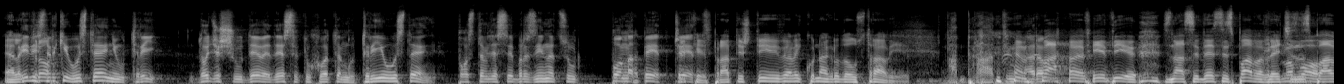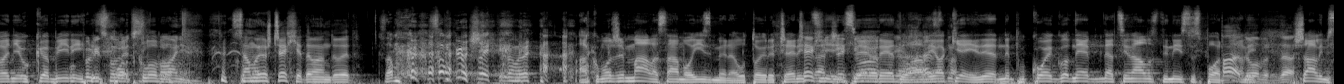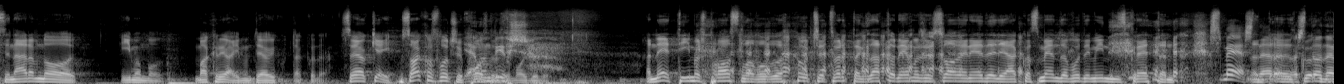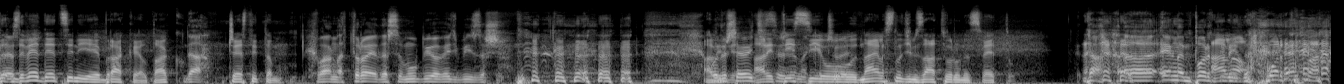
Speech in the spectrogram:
elektro. Vidi, Srki, ustajanje u 3. Dođeš u 9-10 u hotelu, 3 ustajanje. Postavlja se brzinac u pola 5, 5. Čekaj, pratiš ti veliku nagradu Australije? Pa pratim, naravno. Ma, vidi, zna se gde se spava, vreće za Imamo- spavanje u kabini iz smo sport kluba. spavanje. Samo još Čehije da vam dovedu. Samo, samo još jednom reći. Ako može mala samo izmena u toj rečenici Čekaj, i čekaj, sve je u redu, ali jasno. okej, ne, ne, koje god ne, nacionalnosti nisu sporne. Pa, ali dobro, da. Šalim se, naravno, imamo, makar ja imam devojku, tako da. Sve je okej. U svakom slučaju, Ja pozdrav za moj ljubav. A ne, ti imaš proslavu u četvrtak, zato ne možeš ove nedelje, ako smem da budem indiskretan. Smeš, naravno, što da ne D- Dve decenije braka, je li tako? Da. Čestitam. Hvala, troje da sam ubio, već bi izašao. Ali, ali ti si u najslađem zatvoru na svetu. Da, uh, Ellen Portimao. Ali da, Portima,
